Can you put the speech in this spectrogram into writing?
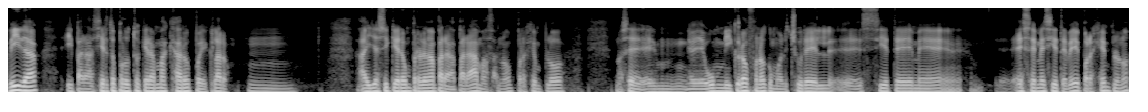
vida y para ciertos productos que eran más caros, pues claro. Mm, ahí ya sí que era un problema para, Amazon, ¿no? Por ejemplo, no sé, em, eh, un micrófono como el Churel 7M, eh, SM7B, por ejemplo, ¿no?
